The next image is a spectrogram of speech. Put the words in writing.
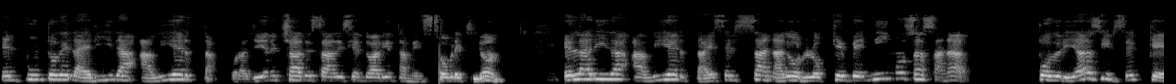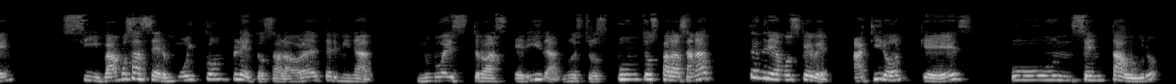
el punto de la herida abierta. Por allí en el chat estaba diciendo alguien también sobre Quirón. Es la herida abierta, es el sanador, lo que venimos a sanar. Podría decirse que si vamos a ser muy completos a la hora de terminar nuestras heridas, nuestros puntos para sanar, tendríamos que ver a Quirón, que es un centauro,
